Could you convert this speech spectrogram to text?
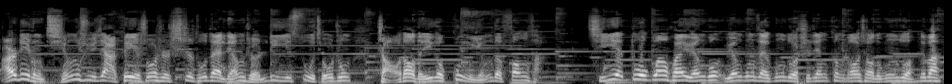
而这种情绪假可以说是试图在两者利益诉求中找到的一个共赢的方法。企业多关怀员工，员工在工作时间更高效的工作，对吧？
